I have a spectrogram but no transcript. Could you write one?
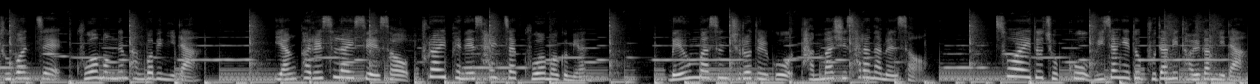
두 번째, 구워 먹는 방법입니다. 양파를 슬라이스해서 프라이팬에 살짝 구워 먹으면 매운맛은 줄어들고 단맛이 살아나면서 소화에도 좋고 위장에도 부담이 덜 갑니다.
